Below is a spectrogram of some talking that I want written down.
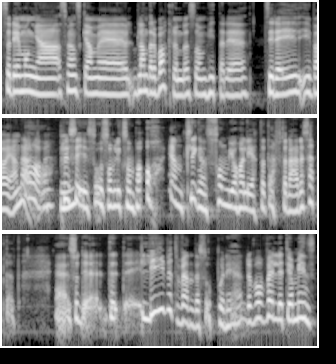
Så det är många svenskar med blandade bakgrunder som hittade till dig i början där? Ja, eller? precis. Och som liksom bara, åh, äntligen som jag har letat efter det här receptet. Eh, Så det, det, livet vändes upp och ner. Det var väldigt, jag minns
